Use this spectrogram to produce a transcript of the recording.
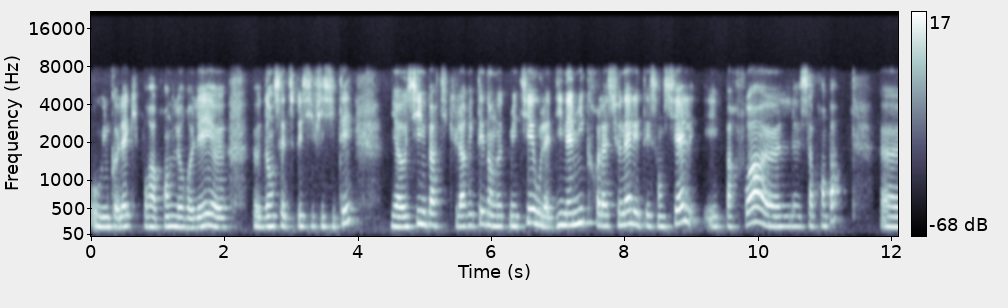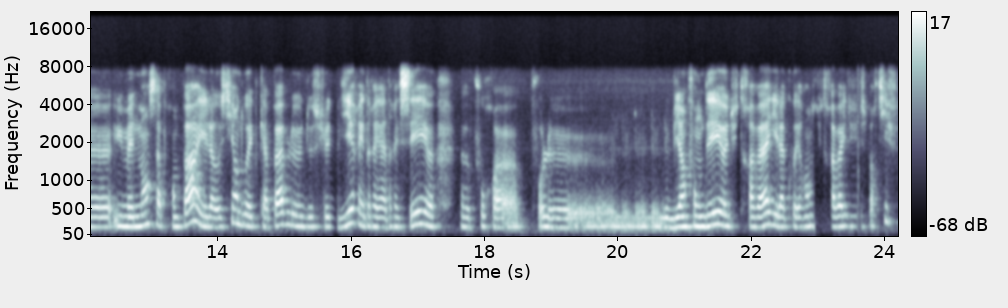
ou une collègue qui pourra prendre le relais dans cette spécificité. Il y a aussi une particularité dans notre métier où la dynamique relationnelle est essentielle et parfois euh, ça prend pas. Euh, humainement, ça prend pas et là aussi on doit être capable de se le dire et de réadresser euh, pour, pour le, le, bien fondé du travail et la cohérence du travail du sportif.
